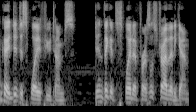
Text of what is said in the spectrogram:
okay, it did display a few times. Didn't think it displayed at first. Let's try that again.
